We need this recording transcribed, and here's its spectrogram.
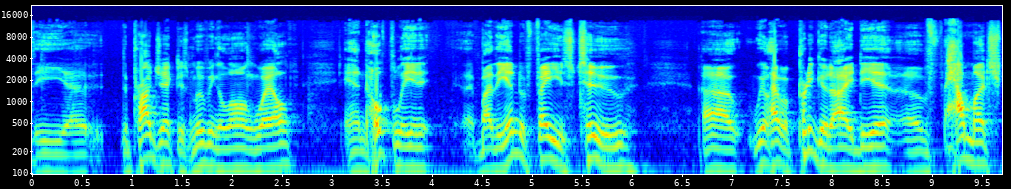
the, uh, the project is moving along well. And hopefully, uh, by the end of phase two, uh, we'll have a pretty good idea of how much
